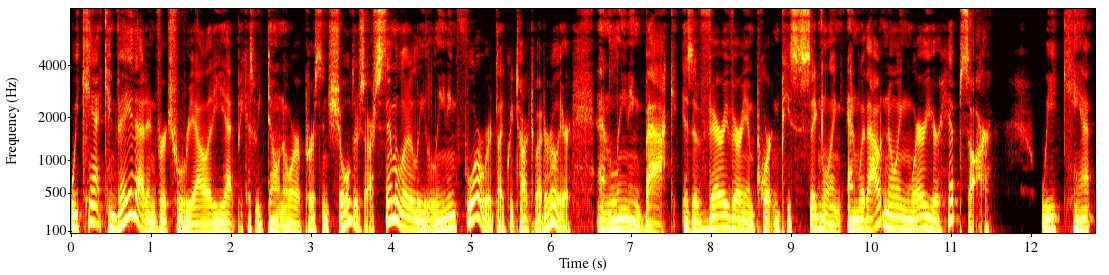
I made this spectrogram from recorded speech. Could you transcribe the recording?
we can't convey that in virtual reality yet because we don't know where a person's shoulders are. Similarly, leaning forward, like we talked about earlier, and leaning back is a very, very important piece of signaling. And without knowing where your hips are, we can't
